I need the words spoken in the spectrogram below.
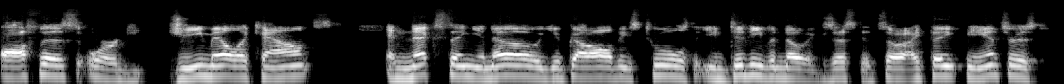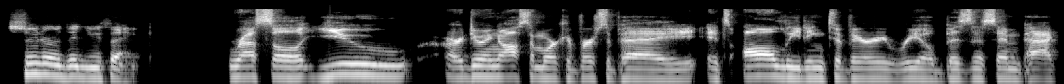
office or Gmail accounts. And next thing you know, you've got all these tools that you didn't even know existed. So I think the answer is sooner than you think. Russell, you are doing awesome work at VersaPay. It's all leading to very real business impact.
